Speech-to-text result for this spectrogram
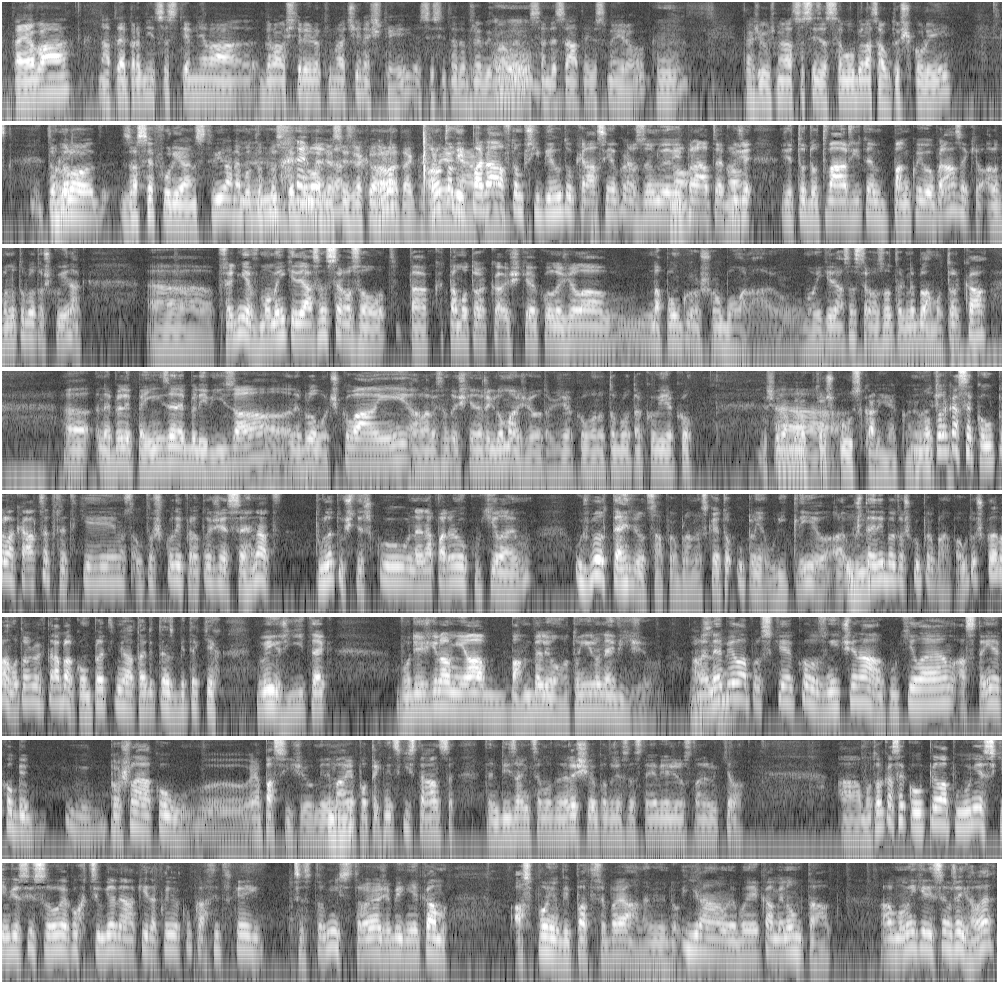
Ta java na té první cestě měla, byla o 4 roky mladší než ty, jestli si to dobře vybavil, Mhm. 78. rok. Hmm. Takže už měla co si za sebou, byla z autoškoly. To Ono- bylo zase furianství, anebo to prostě bylo, že jsi řekl, ono, tak ono to je vypadá, nějaká- v tom příběhu to krásně jako rezonuje, No, vypadá to jako, no. že, že to dotváří ten punkový obrázek, jo, ale ono to bylo trošku jinak. Uh, předně v momentě, kdy já jsem se rozhodl, tak ta motorka ještě jako ležela na ponku rozšroubovaná. Jo. V momentě, kdy já jsem se rozhodl, tak nebyla motorka, eh, nebyly peníze, nebyly víza, nebylo očkování a hlavně jsem to ještě neřekl doma, že jo, takže jako ono to bylo takový jako Ještě tam bylo A- trošku úskalý. Jako, jo, Motorka se koupila krátce předtím z autoškoly, protože sehnat tuhle tu čtyřku nenapadenou kutilem už byl tehdy docela problém. Dneska je to úplně ulítlý, jo, ale Mhm. už tehdy byl trošku problém. V autoškole byla motorka, která byla kompletní, měla tady ten zbytek těch dvojích řídítek, odježděla měla bambilion, to nikdo neví, že jo. Ale Jasně. nebyla prostě jako zničená kutilem a stejně jako by mm, prošla nějakou uh, repasí, že jo, minimálně Mhm. po technické stránce. Ten design jsem moc neřešil, protože jsem stejně věděl, že dostane do těla. A motorka se koupila původně s tím, že si jsou jako chci udělat nějaký takový jako klasický cestovní stroj a že bych někam aspoň vypadl třeba, já nevím, do Iránu nebo někam jenom tak. A v momentě, kdy jsem řekl, hele,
